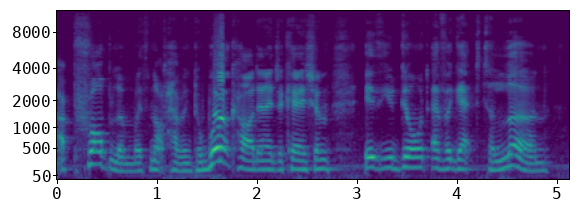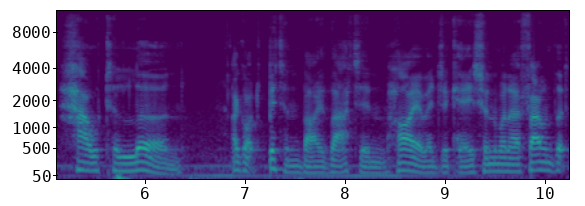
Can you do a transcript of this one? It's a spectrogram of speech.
A problem with not having to work hard in education is you don't ever get to learn how to learn. I got bitten by that in higher education when I found that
